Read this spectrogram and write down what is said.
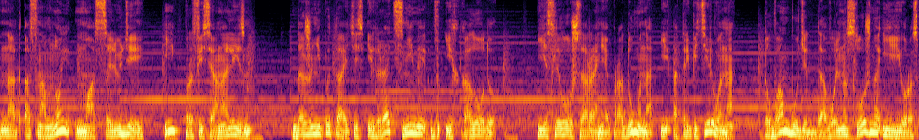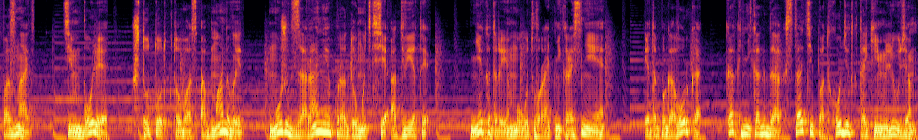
над основной массой людей и профессионализм. Даже не пытайтесь играть с ними в их колоду – если ложь заранее продумана и отрепетирована, то вам будет довольно сложно ее распознать. Тем более, что тот, кто вас обманывает, может заранее продумать все ответы. Некоторые могут врать не краснее. Эта поговорка как никогда кстати подходит к таким людям.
